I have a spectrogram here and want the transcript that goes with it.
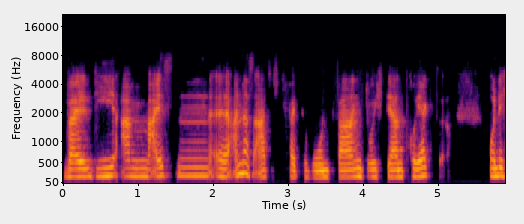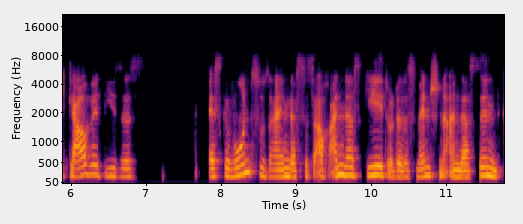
weil die am meisten äh, Andersartigkeit gewohnt waren durch deren Projekte. Und ich glaube, dieses es gewohnt zu sein, dass es auch anders geht oder dass Menschen anders sind,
